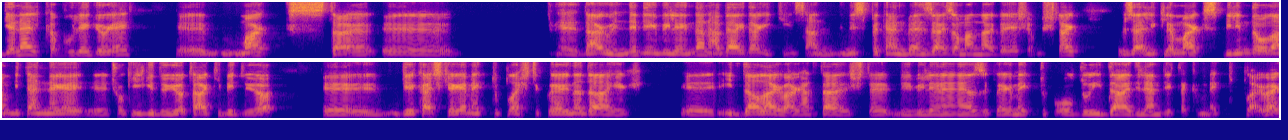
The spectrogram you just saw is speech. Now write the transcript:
genel kabule göre e, Marx da e, e, Darwin'de birbirlerinden haberdar iki insan. Nispeten benzer zamanlarda yaşamışlar. Özellikle Marx bilimde olan bitenlere e, çok ilgi duyuyor, takip ediyor. E, birkaç kere mektuplaştıklarına dair iddialar var. Hatta işte birbirlerine yazdıkları mektup olduğu iddia edilen bir takım mektuplar var.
